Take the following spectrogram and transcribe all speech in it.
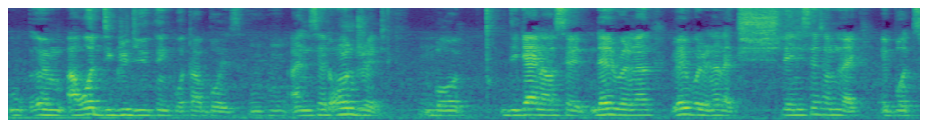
um, at what degree do you think water boils? And he said hundred. But the guy now said, then everybody now, everybody now like, shh. Then he said something like, eh, but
